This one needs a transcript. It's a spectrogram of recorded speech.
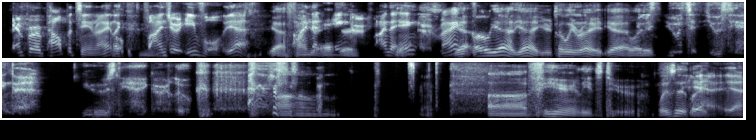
Emperor Palpatine, right? Like find your evil. Yeah, yeah, find, find your anger. anger. Find the Yeah. anger, right? Yeah. Oh yeah, yeah. You're totally right. Yeah, like use, use it. Use the anger. use the anger, Luke. um, uh, fear leads to. What is it like? yeah, yeah,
